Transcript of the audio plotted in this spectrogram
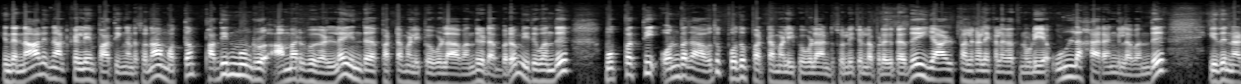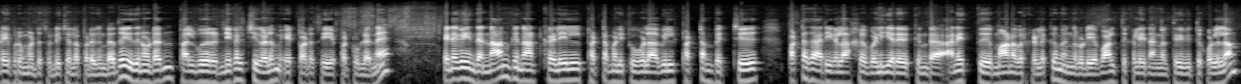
இந்த நாலு நாட்கள்லையும் பார்த்தீங்கன்னு சொன்னால் மொத்தம் பதிமூன்று அமர்வுகளில் இந்த பட்டமளிப்பு விழா வந்து இடம்பெறும். இது வந்து முப்பத்தி ஒன்பதாவது பொது பட்டமளிப்பு விழா என்று சொல்லி சொல்லப்படுகிறது. யாழ் பல்கலைக்கழகத்தினுடைய உள்ளக அரங்கில் வந்து இது நடைபெறும் என்று சொல்லி சொல்லப்படுகின்றது. இதனுடன் பல்வேறு நிகழ்ச்சிகளும் ஏற்பாடு செய்யப்பட்டுள்ளன. எனவே இந்த நான்கு நாட்களில் பட்டமளிப்பு விழாவில் பட்டம் பெற்று பட்டதாரிகளாக வெளியேற இருக்கின்ற அனைத்து மாணவர்களுக்கும் எங்களுடைய வாழ்த்துக்களை நாங்கள் தெரிவித்துக் கொள்ளலாம்.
